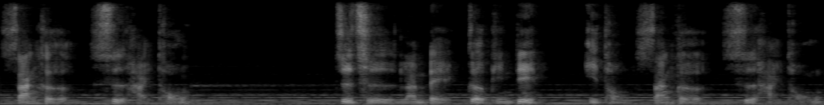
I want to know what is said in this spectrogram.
山河四海同。至此南北各平定。一统山河四海同。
